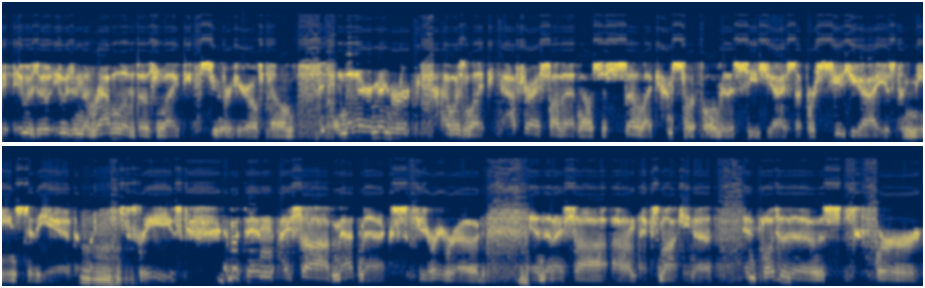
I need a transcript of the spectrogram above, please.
it, it was it was in the rabble of those like superhero films. And then I remember I was like, after I saw that, and I was just so like, I'm so over the CGI stuff. Where CGI is the means to the end. I'm like, Mhm. please. But then I saw Mad Max Fury Road, and then I saw um, Ex Machina, and both of those were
